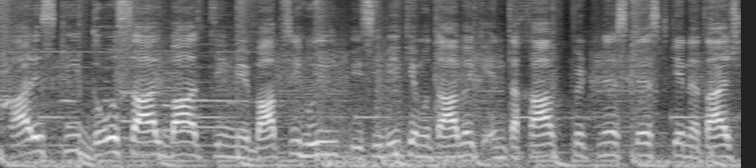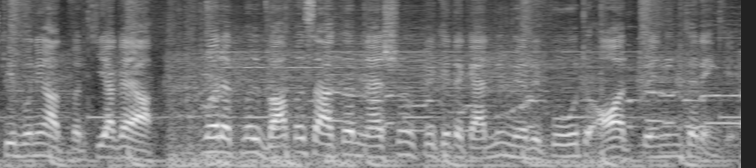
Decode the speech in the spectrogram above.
हारिस की दो साल बाद टीम में वापसी हुई। पीसीबी के मुताबिक इंतखाब फिटनेस टेस्ट के नतज की बुनियाद पर किया गया। उमर अकमल वापस आकर नेशनल क्रिकेट अकेडमी में रिपोर्ट और ट्रेनिंग करेंगे।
